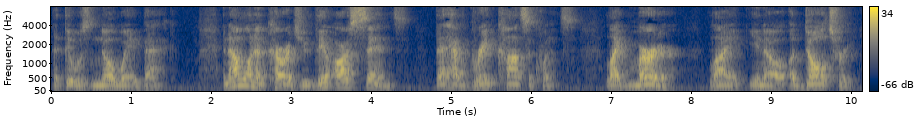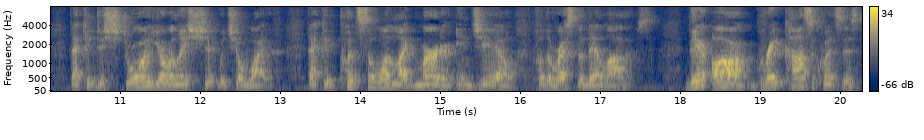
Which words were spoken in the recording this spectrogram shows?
that there was no way back. And I want to encourage you there are sins that have great consequence, like murder, like, you know, adultery, that could destroy your relationship with your wife, that could put someone like murder in jail for the rest of their lives. There are great consequences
